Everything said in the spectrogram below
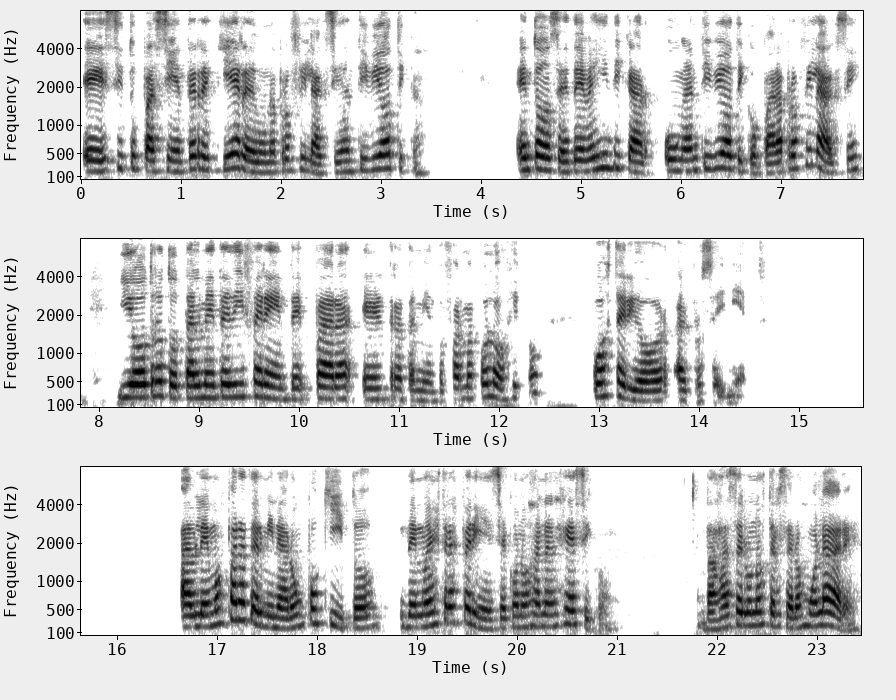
es si tu paciente requiere de una profilaxis antibiótica. Entonces debes indicar un antibiótico para profilaxis y otro totalmente diferente para el tratamiento farmacológico posterior al procedimiento. Hablemos para terminar un poquito de nuestra experiencia con los analgésicos. Vas a hacer unos terceros molares.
